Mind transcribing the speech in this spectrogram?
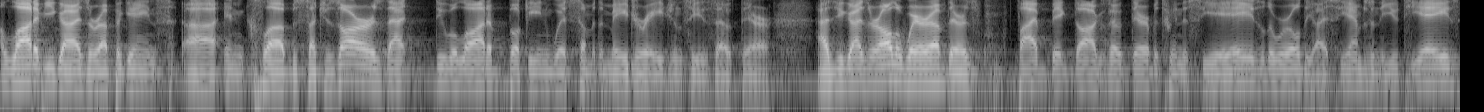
a lot of you guys are up against uh, in clubs such as ours that do a lot of booking with some of the major agencies out there. As you guys are all aware of, there's five big dogs out there between the CAAs of the world, the ICMs, and the UTAs.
